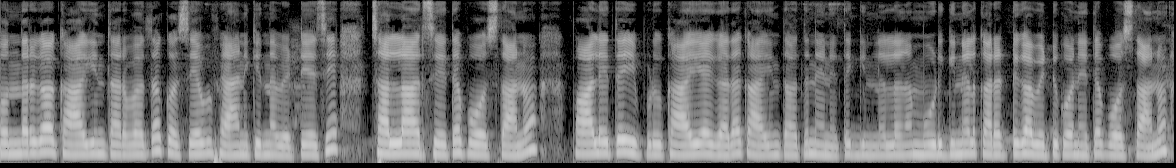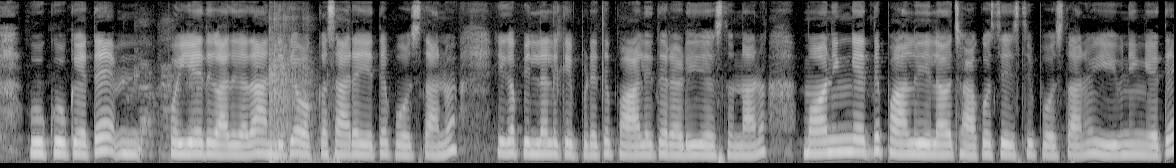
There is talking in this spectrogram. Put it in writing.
తొందరగా కాగిన తర్వాత కొద్దిసేపు ఫ్యాన్ కింద పెట్టేసి చల్లార్చి అయితే పోస్తాను. పాలైతే ఇప్పుడు కాయాయి కదా కాయిన తర్వాత నేనైతే గిన్నెలలో మూడు గిన్నెలు కరెక్ట్గా పెట్టుకొని అయితే పోస్తాను. ఊకూకైతే పొయ్యేది కాదు కదా అందుకే ఒక్కసారి అయితే పోస్తాను. ఇక పిల్లలకి ఇప్పుడైతే పాలు అయితే రెడీ చేస్తున్నాను. మార్నింగ్ అయితే పాలు ఇలా చాకోస్ చేసి పోస్తాను. ఈవినింగ్ అయితే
